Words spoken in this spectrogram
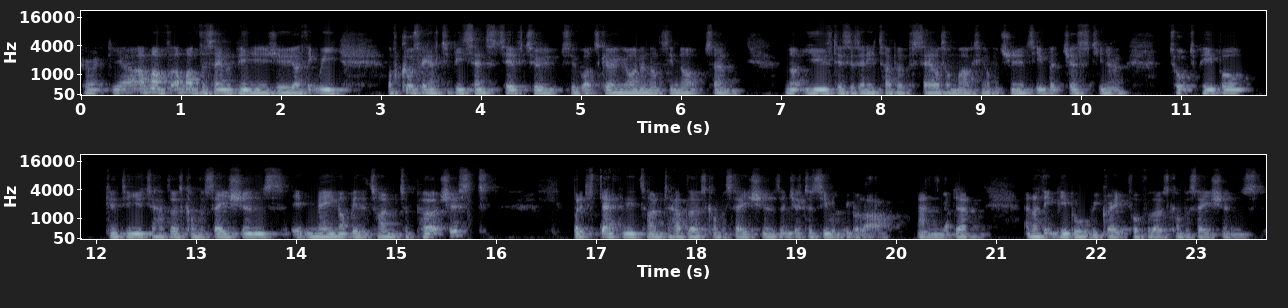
Correct. Yeah, I'm of, I'm of the same opinion as you. I think we, of course, we have to be sensitive to to what's going on, and obviously not um, not use this as any type of sales or marketing opportunity, but just you know, talk to people, continue to have those conversations. It may not be the time to purchase, but it's definitely time to have those conversations and just to see where people are. And um, and I think people will be grateful for those conversations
